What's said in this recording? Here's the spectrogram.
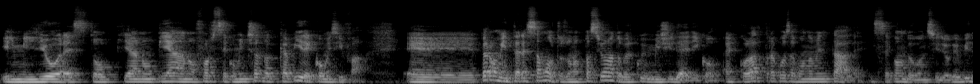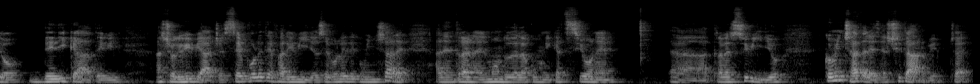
il migliore, sto piano piano forse cominciando a capire come si fa. E, però mi interessa molto, sono appassionato per cui mi ci dedico. Ecco l'altra cosa fondamentale, il secondo consiglio che vi do, dedicatevi a ciò che vi piace. Se volete fare video, se volete cominciare ad entrare nel mondo della comunicazione eh, attraverso i video, cominciate ad esercitarvi, cioè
